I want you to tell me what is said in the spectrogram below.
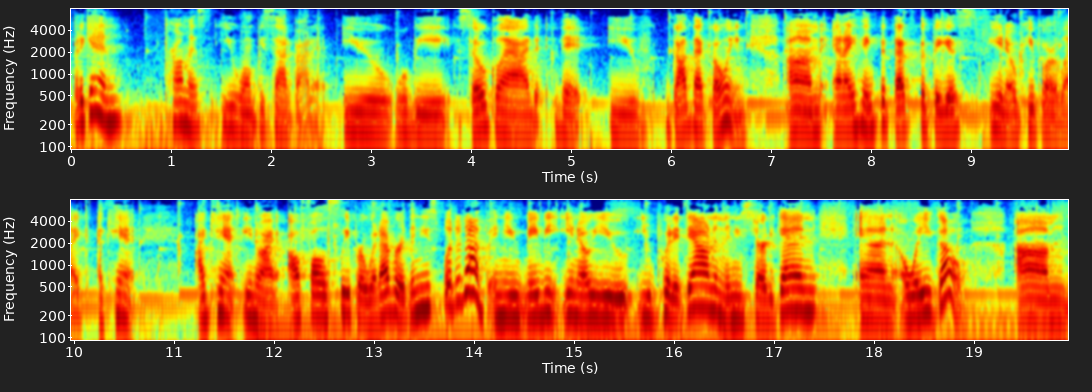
But again, promise you won't be sad about it. You will be so glad that you've got that going. Um, and I think that that's the biggest, you know, people are like, I can't I can't, you know, I, I'll fall asleep or whatever, then you split it up and you maybe, you know, you you put it down and then you start again and away you go. Um,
